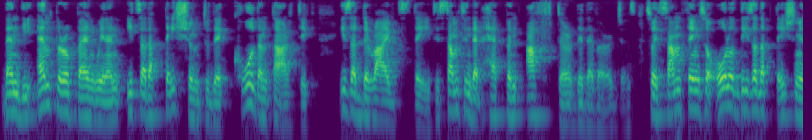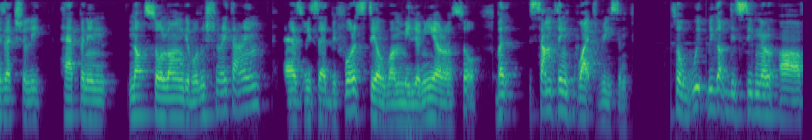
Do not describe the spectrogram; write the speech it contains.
then the emperor penguin and its adaptation to the cold Antarctic is a derived state. It's something that happened after the divergence. So it's something, so all of these adaptation is actually happening not so long evolutionary time, as we said before, still one million year or so, but something quite recent. So we, we got this signal of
